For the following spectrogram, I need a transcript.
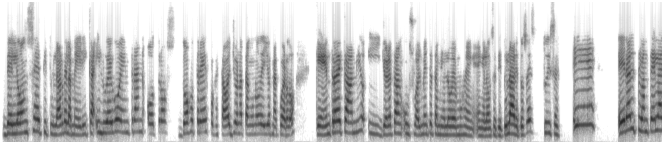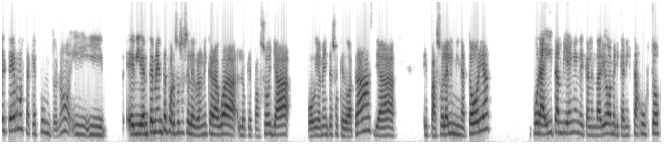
del once titular del América y luego entran otros dos o tres, porque estaba Jonathan, uno de ellos, me acuerdo, que entra de cambio y Jonathan usualmente también lo vemos en, en el once titular. Entonces tú dices, eh, era el plantel alterno hasta qué punto, ¿no? Y, y evidentemente por eso se celebró en Nicaragua lo que pasó ya obviamente eso quedó atrás, ya eh, pasó la eliminatoria. Por ahí también en el calendario americanista justo,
